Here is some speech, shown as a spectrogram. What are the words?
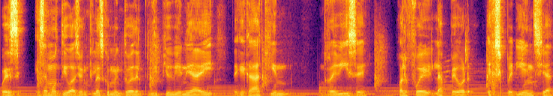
Pues esa motivación que les comento desde el principio viene de ahí, de que cada quien revise cuál fue la peor experiencia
